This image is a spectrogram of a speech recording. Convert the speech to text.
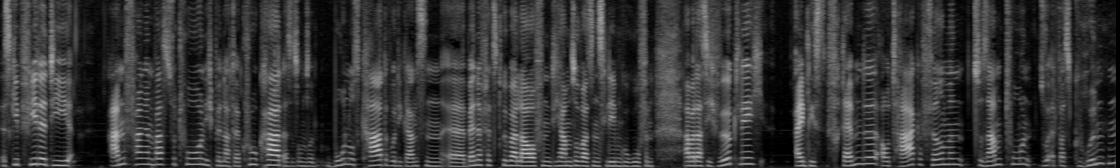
Es gibt viele, die anfangen, was zu tun. Ich bin nach der Crewcard, das ist unsere Bonuskarte, wo die ganzen äh, Benefits drüber laufen. Die haben sowas ins Leben gerufen. Aber dass ich wirklich eigentlich fremde, autarke Firmen zusammentun, so etwas gründen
